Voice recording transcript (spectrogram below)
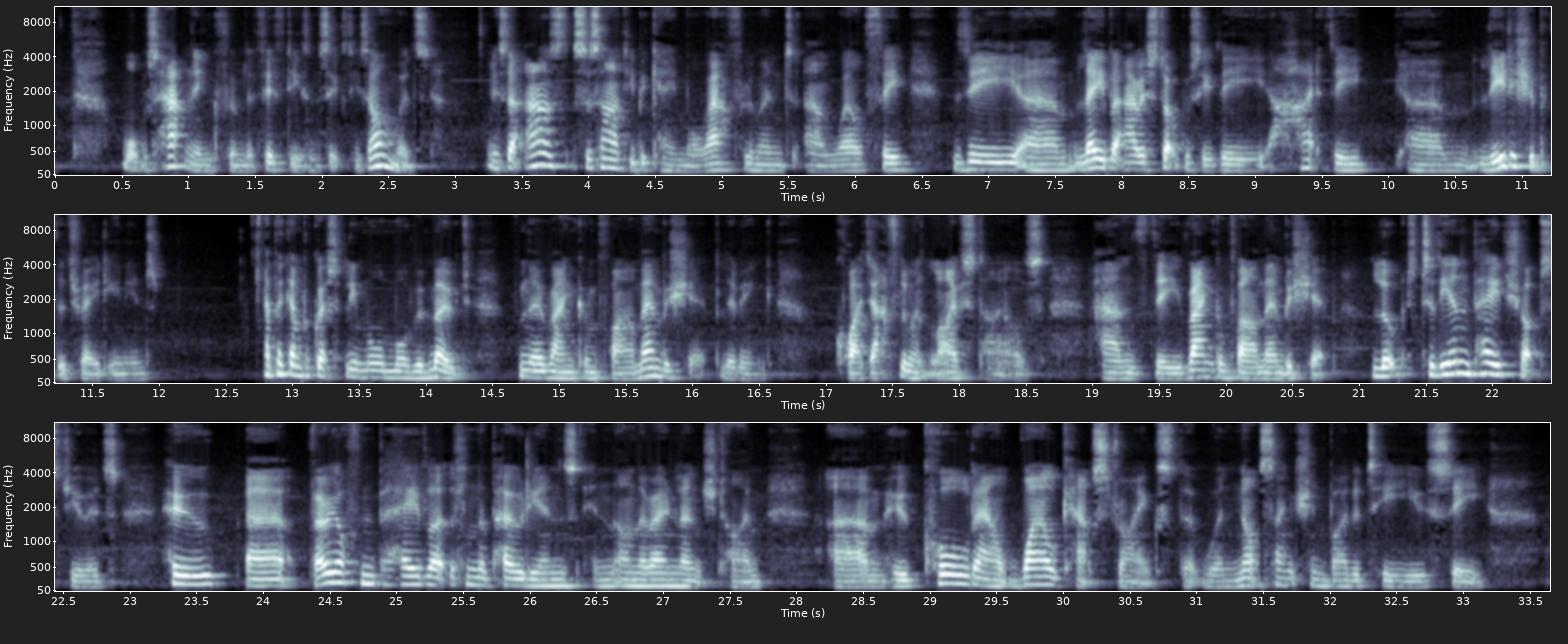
What was happening from the 50s and 60s onwards is that as society became more affluent and wealthy, the um, labour aristocracy, the the um, leadership of the trade unions, had become progressively more and more remote from their rank and file membership, living quite affluent lifestyles, and the rank and file membership looked to the unpaid shop stewards who uh, very often behaved like little Napoleons in, on their own lunchtime um, who called out wildcat strikes that were not sanctioned by the TUC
